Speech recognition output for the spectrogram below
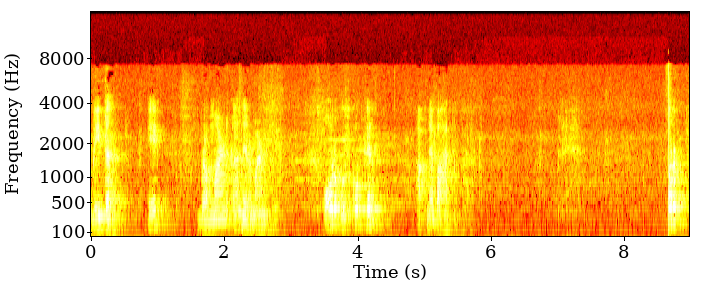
भीतर एक ब्रह्मांड का निर्माण किया और उसको फिर अपने बाहर निकाला। और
